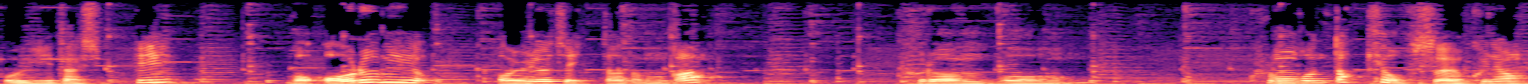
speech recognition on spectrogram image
보이다시피 뭐 얼음이 얼려져 있다던가 그런 뭐 그런 건 딱히 없어요. 그냥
